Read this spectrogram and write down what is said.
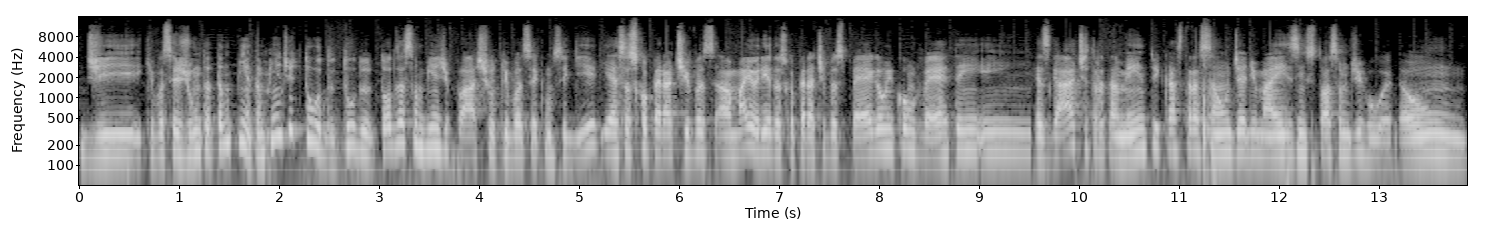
de que você junta tampinha, tampinha de tudo, tudo, todas as tampinhas de plástico que você conseguir e essas cooperativas, a maioria das cooperativas pegam e convertem em resgate, tratamento e castração de animais em situação de rua. Então,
